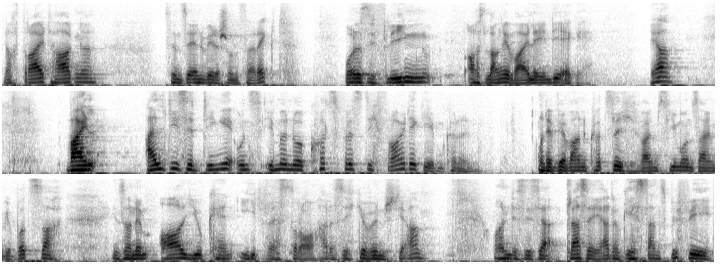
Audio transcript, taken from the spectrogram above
Nach drei Tagen sind sie entweder schon verreckt oder sie fliegen aus Langeweile in die Ecke. Ja, weil all diese Dinge uns immer nur kurzfristig Freude geben können. Und wir waren kürzlich beim Simon seinem Geburtstag in so einem All-You-Can-Eat-Restaurant, hat er sich gewünscht, ja. Und es ist ja klasse, ja, du gehst ans Buffet,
